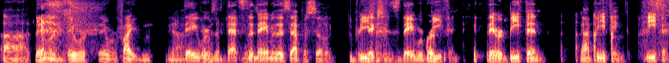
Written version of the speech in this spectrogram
uh, they were they were they were fighting. Yeah, They were. a- that's the was a name of this episode. beefing. Predictions. They were beefing. They were beefing, not beefing. Beefing.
